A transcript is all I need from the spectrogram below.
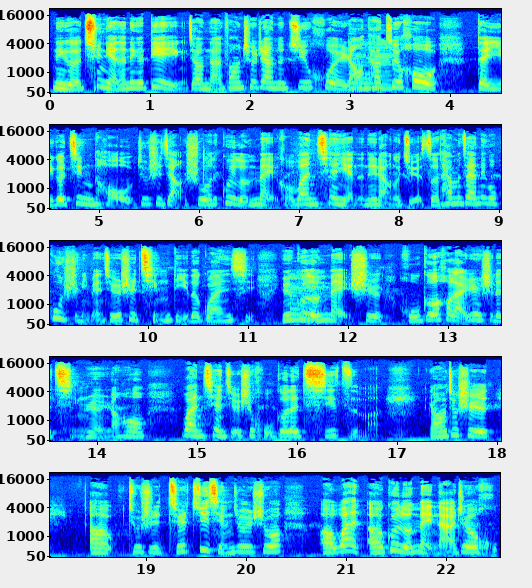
那个去年的那个电影叫《南方车站的聚会》，然后他最后。的一个镜头就是讲说桂纶镁和万茜演的那两个角色，他们在那个故事里面其实是情敌的关系，因为桂纶镁是胡歌后来认识的情人，然后万茜其实是胡歌的妻子嘛，然后就是呃就是其实剧情就是说呃万呃桂纶镁拿着胡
